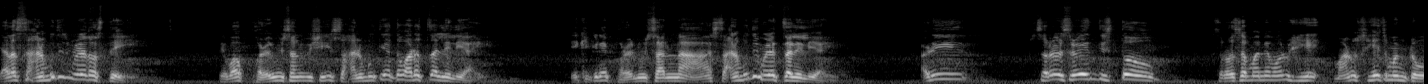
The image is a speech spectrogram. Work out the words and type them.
त्याला सहानुभूतीच मिळत असते. तेव्हा फडणवीसांविषयी सहानुभूती आता वाढत चाललेली आहे. एकीकडे फडणवीसांना सहानुभूती मिळत चाललेली आहे. आणि सरळ सरळ दिसतो सर्वसामान्य माणूस हे माणूस हेच म्हणतो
